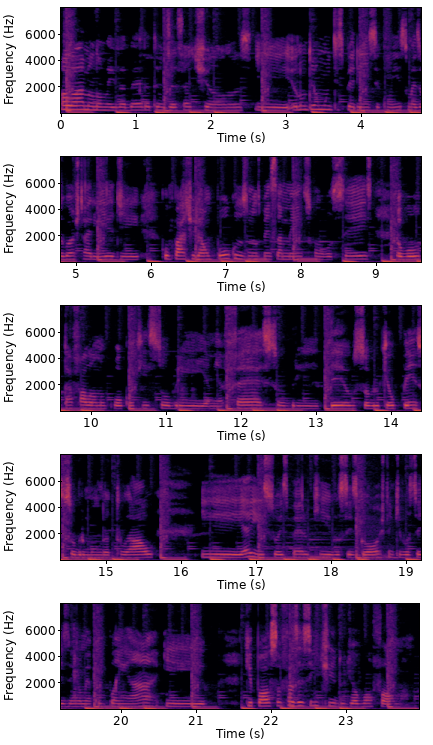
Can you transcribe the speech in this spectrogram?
Olá, meu nome é Isabela, tenho 17 anos e eu não tenho muita experiência com isso, mas eu gostaria de compartilhar um pouco dos meus pensamentos com vocês. Eu vou estar falando um pouco aqui sobre a minha fé, sobre Deus, sobre o que eu penso sobre o mundo atual. E é isso, eu espero que vocês gostem, que vocês venham me acompanhar e que possa fazer sentido de alguma forma.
